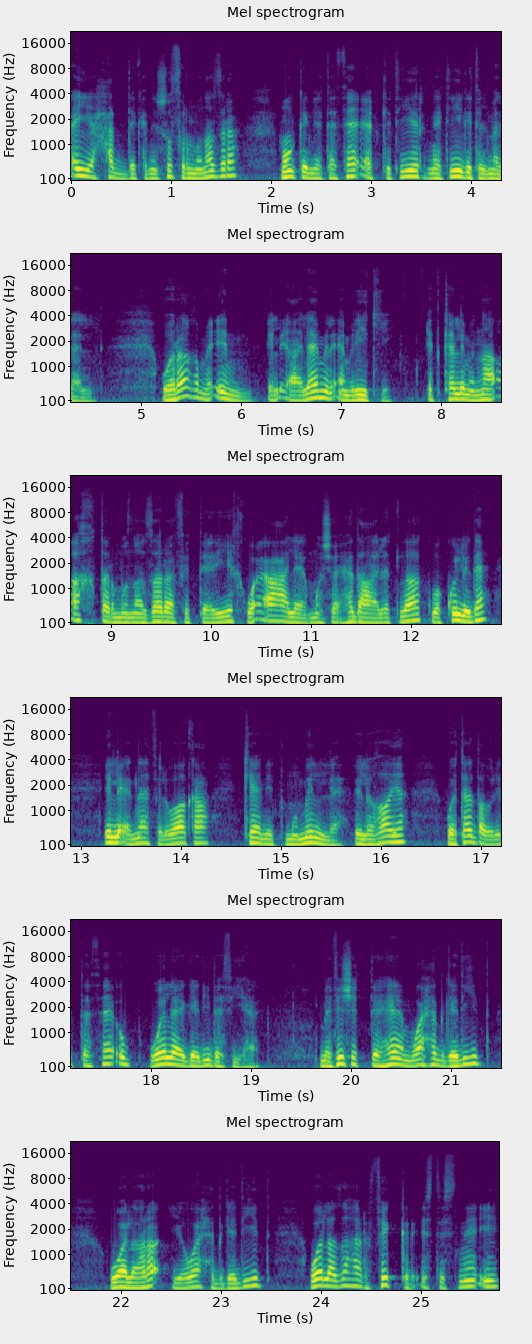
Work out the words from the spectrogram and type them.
أي حد كان يشوف المناظرة ممكن يتثاءب كتير نتيجة الملل. ورغم أن الإعلام الأمريكي اتكلم أنها أخطر مناظرة في التاريخ وأعلى مشاهدة على الإطلاق وكل ده إلا أنها في الواقع كانت مملة للغاية وتدعو للتثاؤب ولا جديد فيها. مفيش اتهام واحد جديد ولا رأي واحد جديد ولا ظهر فكر استثنائي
